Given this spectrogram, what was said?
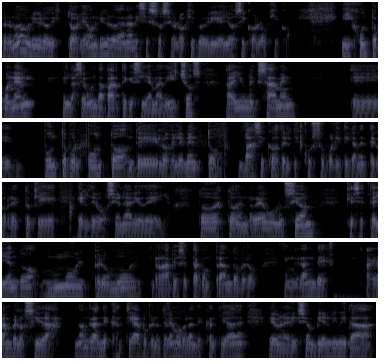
pero no es un libro de historia, es un libro de análisis sociológico, diría yo, psicológico. Y junto con él, en la segunda parte que se llama Dichos, hay un examen eh, punto por punto de los elementos básicos del discurso políticamente correcto que es el devocionario de ellos. Todo esto en revolución que se está yendo muy, pero muy rápido. Se está comprando, pero en grandes, a gran velocidad. No en grandes cantidades, porque no tenemos grandes cantidades. Es una edición bien limitada,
